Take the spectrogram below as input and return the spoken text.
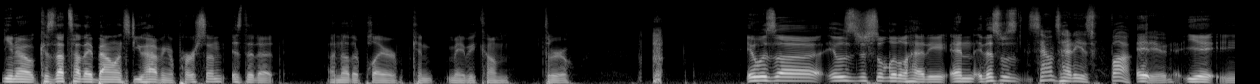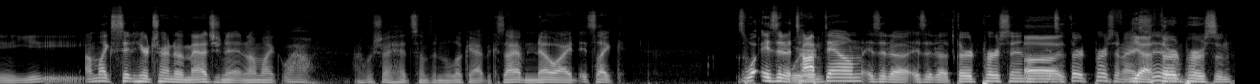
you know, because that's how they balanced you having a person is that a another player can maybe come through. It was uh, it was just a little heady, and this was sounds heady as fuck, it, dude. Yeah, yeah. I'm like sitting here trying to imagine it, and I'm like, wow, I wish I had something to look at because I have no idea. It's like, It's what is it? A weird. top down? Is it a is it a third person? Uh, it's a third person. I yeah, assume. third person.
